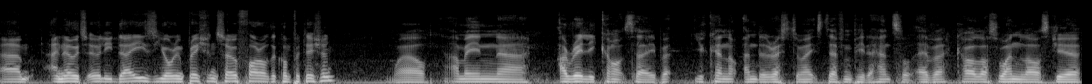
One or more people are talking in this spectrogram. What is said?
Um, I know it's early days. Your impression so far of the competition? Well, I mean, uh, I really can't say, but you cannot underestimate Stéphane Peterhansel ever. Carlos won last year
